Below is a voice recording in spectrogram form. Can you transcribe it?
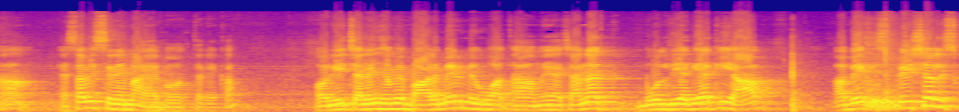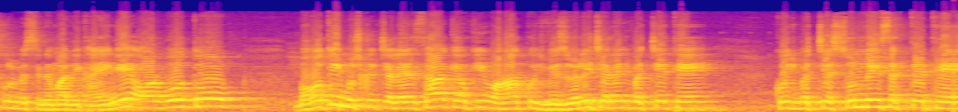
हाँ ऐसा भी सिनेमा है बहुत तरह का। और ये चैलेंज हमें बाड़मेर में हुआ था। हमें अचानक बोल दिया गया कि आप अब एक स्पेशल स्कूल में सिनेमा दिखाएँगे और वो तो बहुत ही मुश्किल चैलेंज था क्योंकि वहाँ कुछ विजुअली चैलेंज बच्चे थे, कुछ बच्चे सुन नहीं सकते थे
